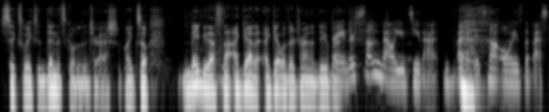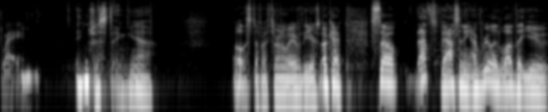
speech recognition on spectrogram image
six weeks and then it's going in the trash. Like, so maybe that's not, I get it. I get what they're trying to do. But right. There's some value to that, but it's not always the best way. Interesting. Yeah. All the stuff I've thrown away over the years. Okay. So that's fascinating. I really love that you,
